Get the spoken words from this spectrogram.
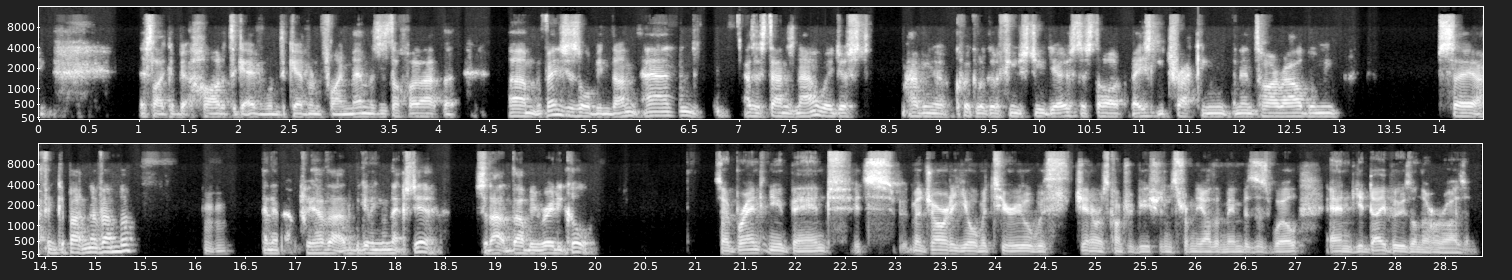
It's like a bit harder to get everyone together and find members and stuff like that. But um, eventually, it's all been done, and as it stands now, we're just having a quick look at a few studios to start basically tracking an entire album. Say, I think about November, mm-hmm. and then we have that at the beginning of next year. So that that'll be really cool. So brand new band. It's majority your material with generous contributions from the other members as well, and your debuts on the horizon.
